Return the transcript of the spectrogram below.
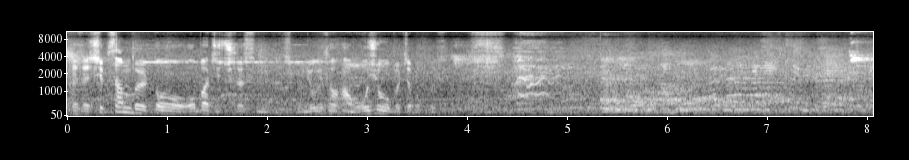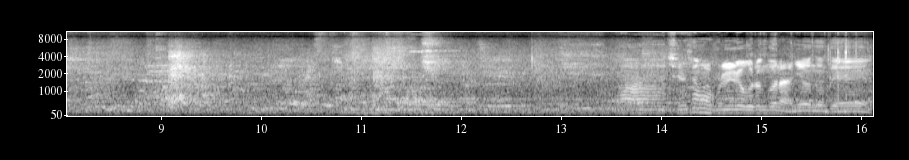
그래서 13불 또 오버 지출했습니다. 지금 여기서 한 55불째 먹고 있어요. 아, 진상을 부리려고 그런 건 아니었는데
